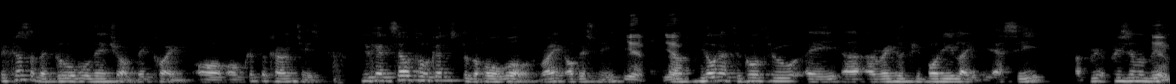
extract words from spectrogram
because of the global nature of Bitcoin or, or cryptocurrencies, you can sell tokens to the whole world, right? Obviously. Yeah, yeah. Um, you don't have to go through a, a, a regulatory body like the SC uh, pre- presumably. Yeah.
